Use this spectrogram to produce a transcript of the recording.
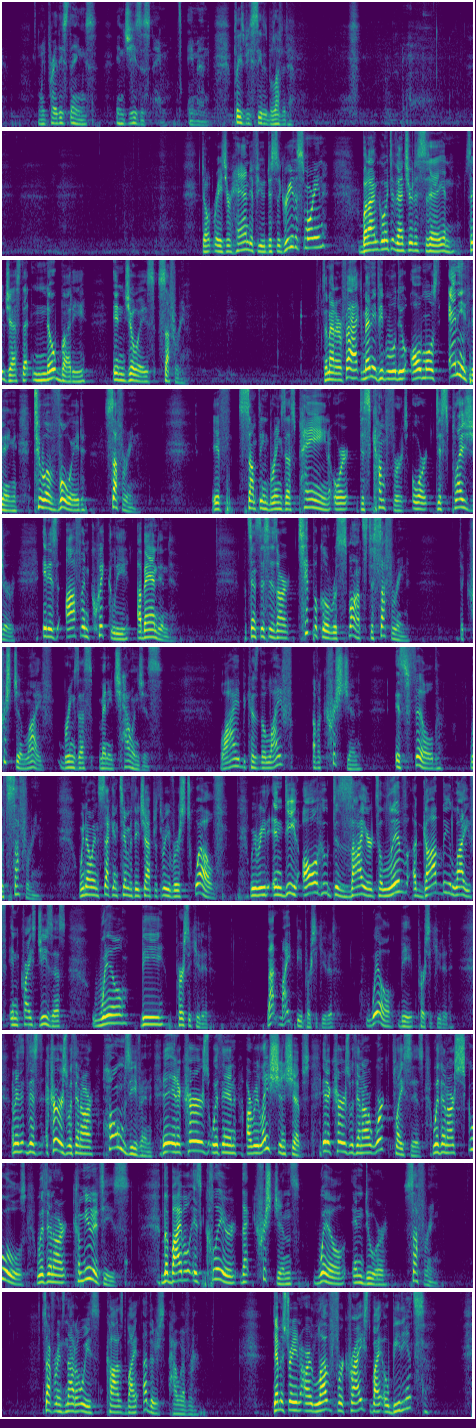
And we pray these things in Jesus' name. Amen. Please be seated, beloved. Don't raise your hand if you disagree this morning, but I'm going to venture to say and suggest that nobody enjoys suffering. As a matter of fact, many people will do almost anything to avoid suffering. If something brings us pain or discomfort or displeasure, it is often quickly abandoned. But since this is our typical response to suffering, the Christian life brings us many challenges. Why? Because the life of a Christian is filled with suffering. We know in 2 Timothy chapter 3 verse 12 we read indeed all who desire to live a godly life in Christ Jesus will be persecuted not might be persecuted, will be persecuted. I mean, this occurs within our homes, even. It occurs within our relationships. It occurs within our workplaces, within our schools, within our communities. The Bible is clear that Christians will endure suffering. Suffering is not always caused by others, however demonstrating our love for Christ by obedience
